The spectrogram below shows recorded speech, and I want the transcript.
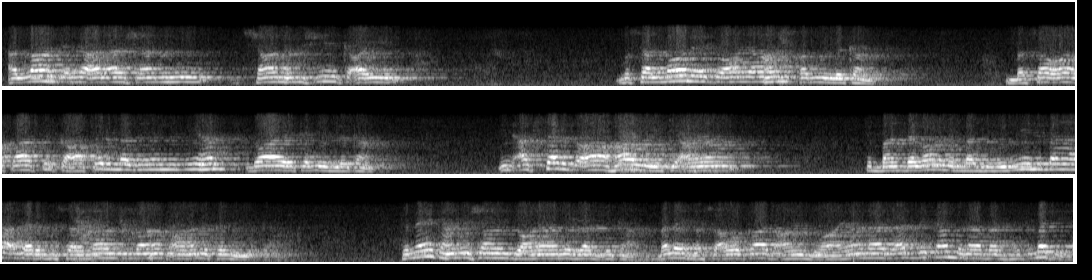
اللہ جل علا شانہ شان ہمشین کا آئی مسلمان دعایا ہم قبول لکن بسا اوقات کافر مظلوم بھی ہم دعائے قبول لکن ان اکثر دعا ہائی کہ آیا کہ بندگان مظلومین بنا اگر مسلمان بھی ہم آن قبول لکن تو نہیں کہ ہمیشہ ان دعایان رد کن۔ بلے بسا اوقات آن دعایان رد کن بنابر حکمتی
